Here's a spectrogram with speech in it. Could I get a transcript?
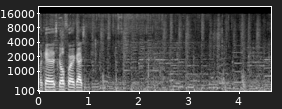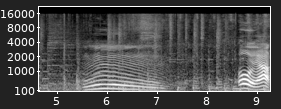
Okay, let's go for it, guys. Mmm. Oh, yeah.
